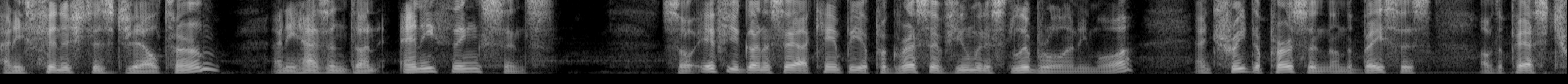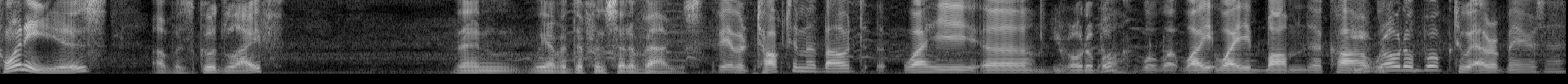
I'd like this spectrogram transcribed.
And he's finished his jail term, and he hasn't done anything since. So if you're going to say I can't be a progressive humanist liberal anymore and treat the person on the basis of the past 20 years of his good life, then we have a different set of values. Have you ever talked to him about why he uh, He wrote a book. wh- why why he bombed the car He wrote a book. two Arab mayors in it?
